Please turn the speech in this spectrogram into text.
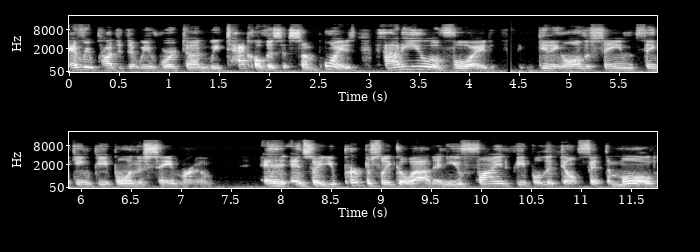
every project that we've worked on, we tackle this at some point is how do you avoid getting all the same thinking people in the same room? And, and so you purposely go out and you find people that don't fit the mold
